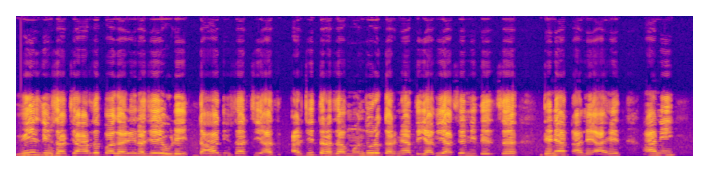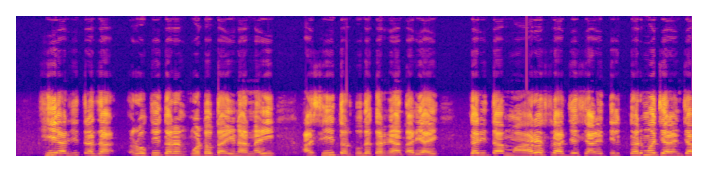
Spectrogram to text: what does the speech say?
वीस दिवसाच्या अर्धपगारी रजे एवढे दहा दिवसाची अर्जित रजा मंजूर करण्यात यावी असे निर्देश देण्यात आले आहेत आणि ही अर्जित रजा रोखीकरण वटवता येणार नाही अशी तरतूद करण्यात आली आहे. करिता महाराष्ट्र राज्य शाळेतील कर्मचाऱ्यांच्या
